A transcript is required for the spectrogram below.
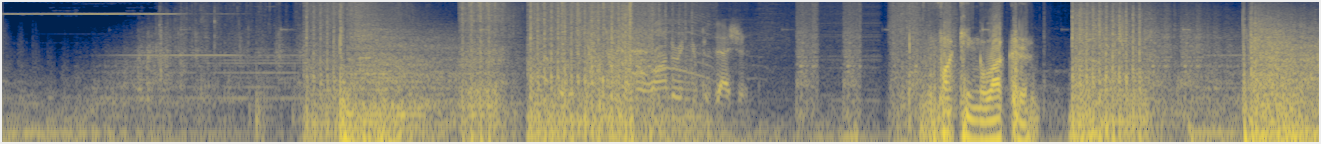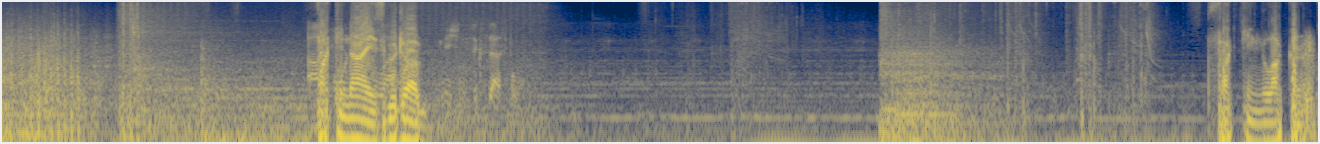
Fucking locker. Fucking nice, good job. Mission successful. Fucking locker.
